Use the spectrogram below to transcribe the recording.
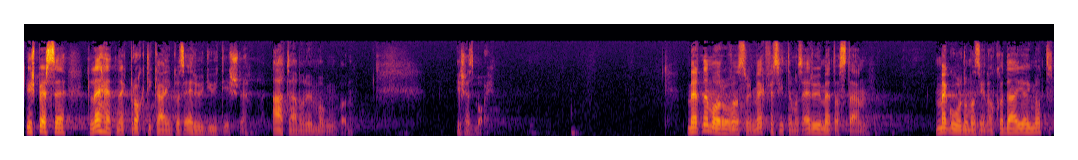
És persze lehetnek praktikáink az erőgyűjtésre, általában önmagunkban. És ez baj. Mert nem arról van szó, hogy megfeszítem az erőmet, aztán megoldom az én akadályaimat,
